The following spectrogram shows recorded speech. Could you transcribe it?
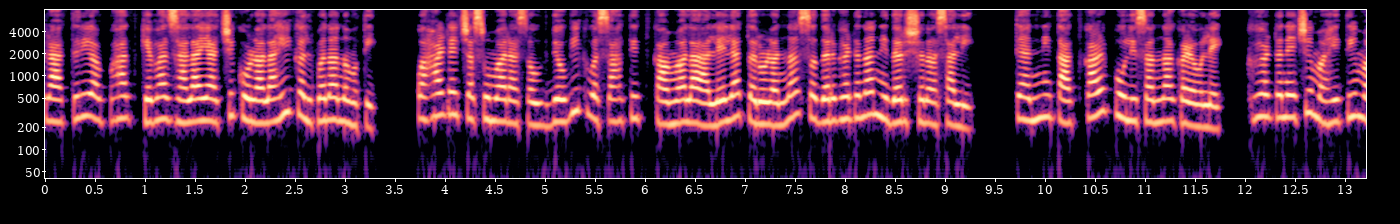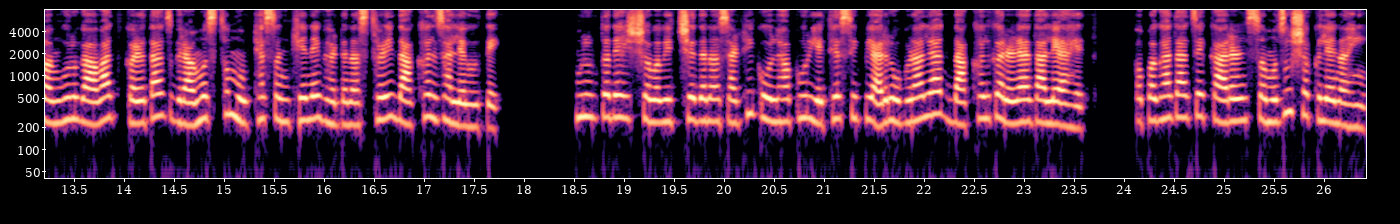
रात्री अपघात केव्हा झाला याची कोणालाही कल्पना नव्हती. पहाटेच्या सुमारास औद्योगिक वसाहतीत कामाला आलेल्या तरुणांना सदर घटना निदर्शनास आली. त्यांनी तात्काळ पोलिसांना कळवले. घटनेची माहिती मांगूर गावात कळताच ग्रामस्थ मोठ्या संख्येने घटनास्थळी दाखल झाले होते. मृतदेह शवविच्छेदनासाठी कोल्हापूर येथे सीपीआर रुग्णालयात दाखल करण्यात आले आहेत. अपघाताचे कारण समजू शकले नाही.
